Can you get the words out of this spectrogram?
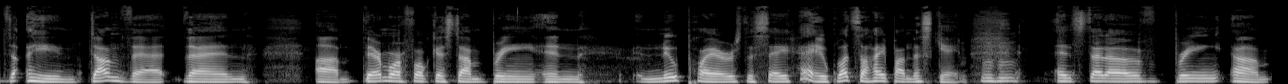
done that then um, they're more focused on bringing in new players to say, "Hey, what's the hype on this game?" Mm-hmm. Instead of bringing um,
